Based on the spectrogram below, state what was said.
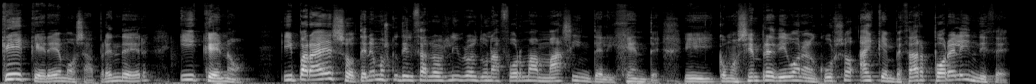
qué queremos aprender y qué no. Y para eso tenemos que utilizar los libros de una forma más inteligente. Y como siempre digo en el curso, hay que empezar por el índice.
